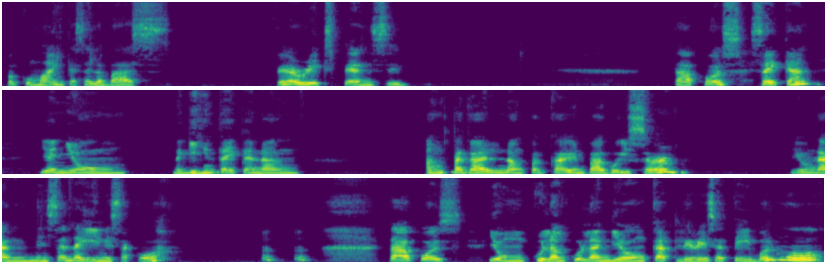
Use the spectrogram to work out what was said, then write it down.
pag kumain ka sa labas. Very expensive. Tapos, second, yan yung naghihintay ka ng ang tagal ng pagkain bago i-serve. Yung nang minsan naiinis ako. Tapos, yung kulang-kulang yung cutlery sa table mo.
